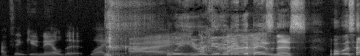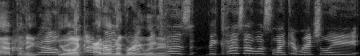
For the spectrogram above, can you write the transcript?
I think you nailed it. Like I Wait, you were giving me the business. What was happening? You were well, like, I, don't really agree with you. because because I was like originally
